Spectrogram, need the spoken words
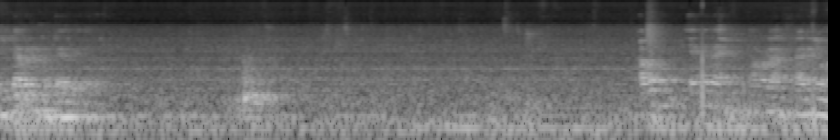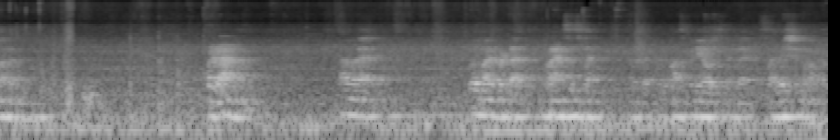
എല്ലാവരും പ്രിപ്പയർ ചെയ്തത് അപ്പം എങ്ങനെ നമ്മുടെ കാര്യങ്ങൾ നടക്കും അപ്പോഴാണ് നമ്മുടെ ബഹുമാനപ്പെട്ട ഫ്രാൻസിസ് ഹോസ്പിറ്റൽ ഹോസ്പിറ്റലിന്റെ സജഷൻ വന്നത്.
